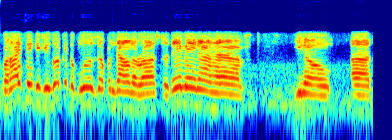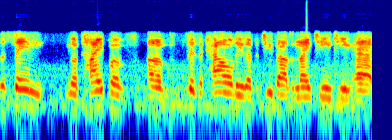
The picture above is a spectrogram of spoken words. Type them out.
But I think if you look at the Blues up and down the roster, they may not have, you know, uh, the same you know type of of physicality that the 2019 team had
